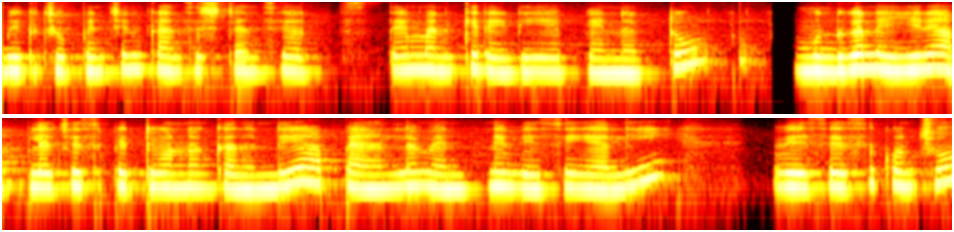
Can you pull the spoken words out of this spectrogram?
మీకు చూపించిన కన్సిస్టెన్సీ వస్తే మనకి రెడీ అయిపోయినట్టు. ముందుగా నెయ్యిని అప్లై చేసి పెట్టుకున్నాం కదండి ఆ ప్యాన్లో వెంటనే వేసేయాలి. వేసేసి కొంచెం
